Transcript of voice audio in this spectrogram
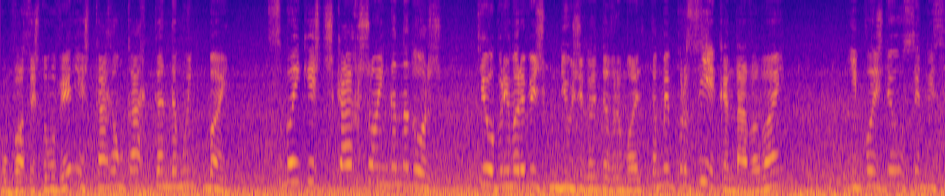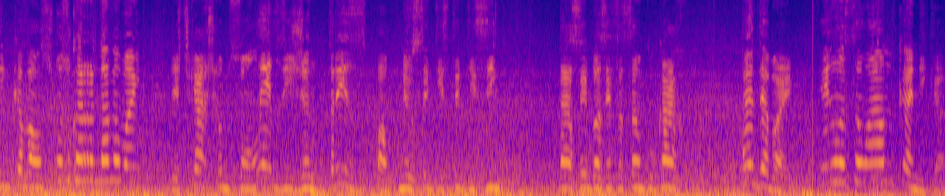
como vocês estão a ver, este carro é um carro que anda muito bem. Se bem que estes carros são enganadores, que eu a primeira vez que me deu o G40 vermelho também parecia que andava bem, e depois deu 105 cavalos, mas o carro andava bem. Estes carros como são leves e jante 13, pá, o pneu 175, dá sempre a sensação que o carro anda bem. Em relação à mecânica,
